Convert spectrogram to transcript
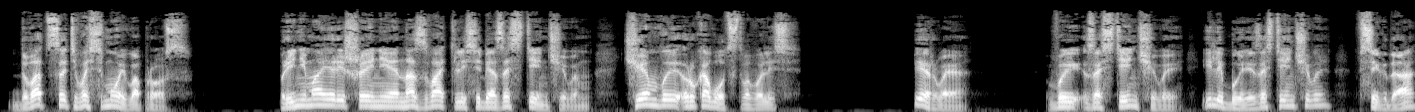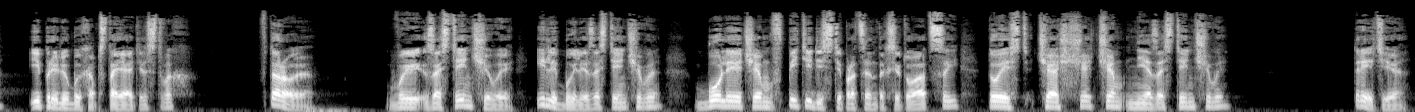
Двадцать восьмой вопрос. Принимая решение, назвать ли себя застенчивым, чем вы руководствовались? Первое. Вы застенчивы или были застенчивы всегда и при любых обстоятельствах? Второе. Вы застенчивы или были застенчивы более чем в 50% ситуаций, то есть чаще, чем не застенчивы? Третье.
